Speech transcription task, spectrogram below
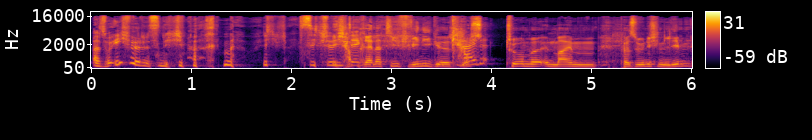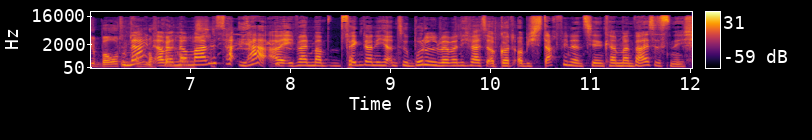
Also ich würde es nicht machen. Ich, ich, ich habe relativ wenige Schlosstürme in meinem persönlichen Leben gebaut. Und Nein, aber normales, Haus. ja, aber ich meine, man fängt doch nicht an zu buddeln, wenn man nicht weiß, oh Gott, ob ich das Dach finanzieren kann, man weiß es nicht.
